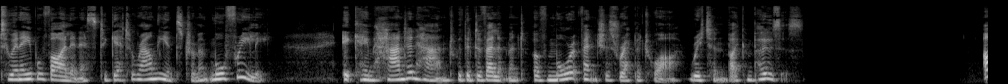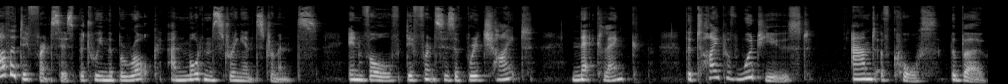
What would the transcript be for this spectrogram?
to enable violinists to get around the instrument more freely. It came hand in hand with the development of more adventurous repertoire written by composers. Other differences between the Baroque and modern string instruments involve differences of bridge height, neck length, the type of wood used, and of course, the bow.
